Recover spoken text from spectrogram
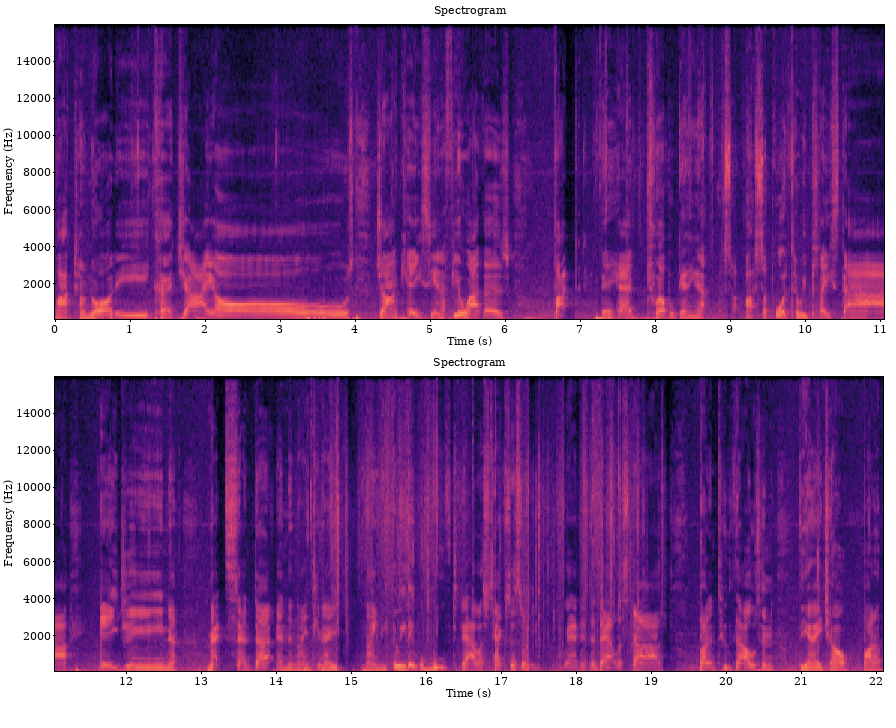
Mark Tinordi, Curt Giles, Jon Casey, and a few others, but they had trouble getting a, a support to replace the aging Met Center, and in 1993 they were moved to Dallas, Texas, and rebranded the Dallas Stars. But in 2000, the NHL bought a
